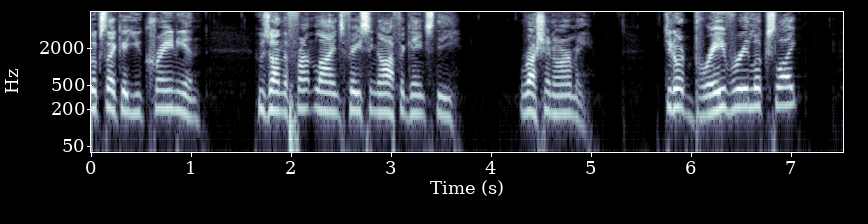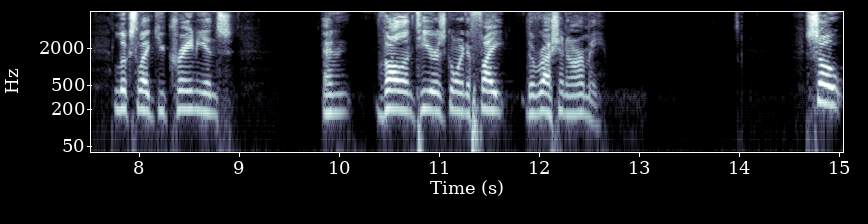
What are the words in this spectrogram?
looks like a Ukrainian who's on the front lines facing off against the Russian army. Do you know what bravery looks like? Looks like Ukrainians and volunteers going to fight the Russian army. So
